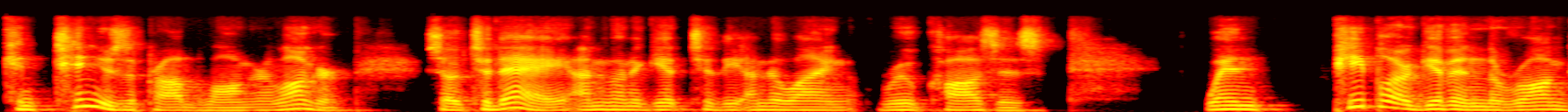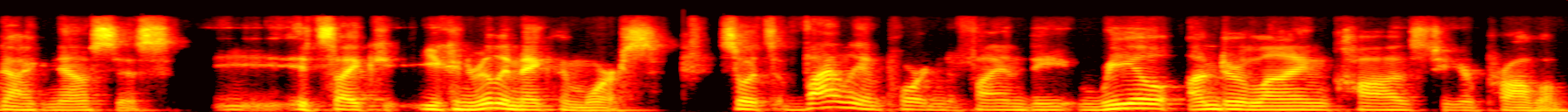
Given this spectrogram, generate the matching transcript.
continues the problem longer and longer. So today, I'm going to get to the underlying root causes. When people are given the wrong diagnosis, it's like you can really make them worse. So it's vitally important to find the real underlying cause to your problem.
